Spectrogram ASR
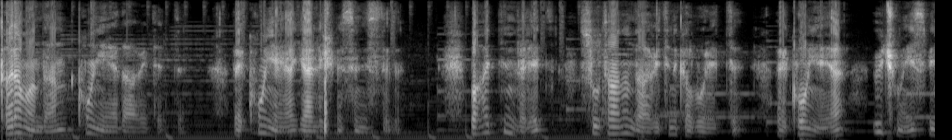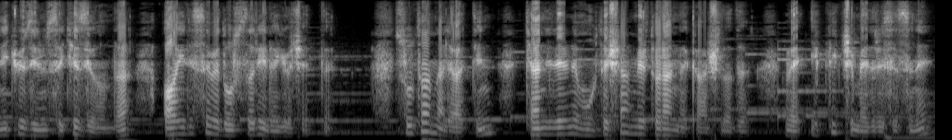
Karaman'dan Konya'ya davet etti ve Konya'ya yerleşmesini istedi. Bahattin Veled, sultanın davetini kabul etti ve Konya'ya 3 Mayıs 1228 yılında ailesi ve dostlarıyla göç etti. Sultan Alaaddin kendilerini muhteşem bir törenle karşıladı ve İplikçi Medresesi'ni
